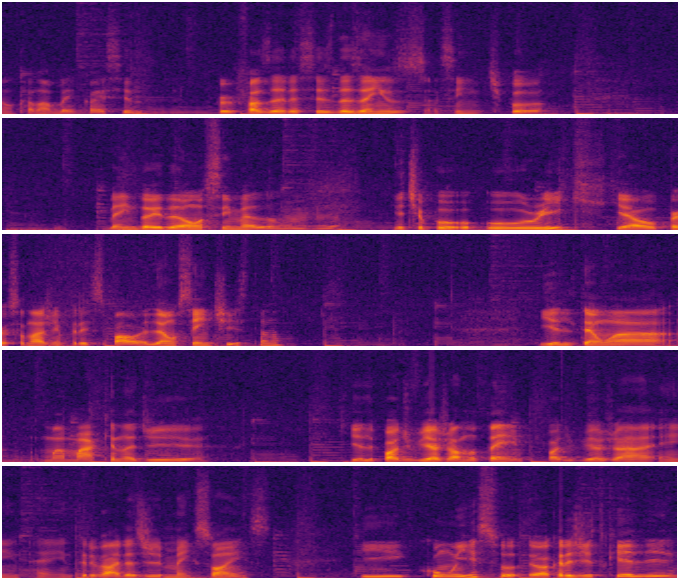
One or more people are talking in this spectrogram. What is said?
é um canal bem conhecido por fazer esses desenhos, assim, tipo... Bem doidão, assim mesmo. Uhum. E tipo, o Rick, que é o personagem principal, ele é um cientista, né? E ele tem uma, uma máquina de. que ele pode viajar no tempo, pode viajar em- é, entre várias dimensões. E com isso, eu acredito que ele.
